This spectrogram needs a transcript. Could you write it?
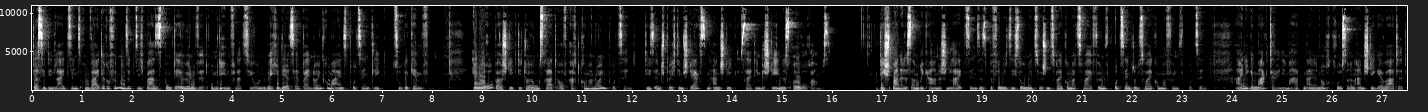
dass sie den Leitzins um weitere 75 Basispunkte erhöhen wird, um die Inflation, welche derzeit bei 9,1 Prozent liegt, zu bekämpfen. In Europa stieg die Teuerungsrate auf 8,9 Prozent. Dies entspricht dem stärksten Anstieg seit dem Bestehen des Euroraums. Die Spanne des amerikanischen Leitzinses befindet sich somit zwischen 2,25% und 2,5% Einige Marktteilnehmer hatten einen noch größeren Anstieg erwartet,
